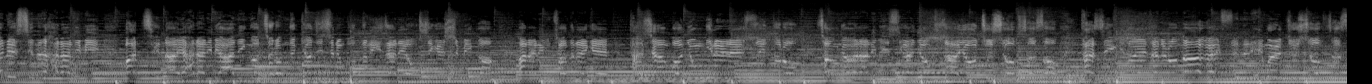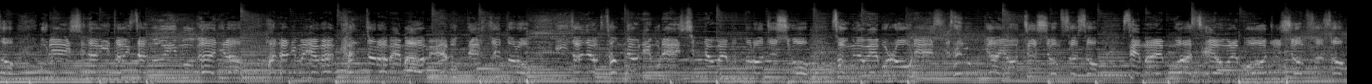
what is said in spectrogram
않으시는 하나님이 마치 나의 하나님이 아닌 것처럼 느껴지시는 분들이 이 자리에 혹시 계십니까? 하나님 저들에게 다시 한번 용기를 낼 수 있도록 성령 하나님 이 시간 역사하여 주시옵소서. 다시 기도의 자리로 나아갈 수 있는 힘을 주시옵소서. 우리의 신앙이 더 이상 의무가 아니라 하나님을 향한 간절함의 마음이 회복될 수 있도록 이 저녁 성령님 우리의 심령을 붙들어 주시고 성령의 불로 우리의 새롭게 하여 주시옵소서. 새 마음과 새 영을 부어 주시옵소서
